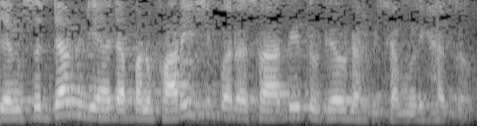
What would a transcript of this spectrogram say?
yang sedang di hadapan Farisi pada saat itu dia udah bisa melihat loh.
